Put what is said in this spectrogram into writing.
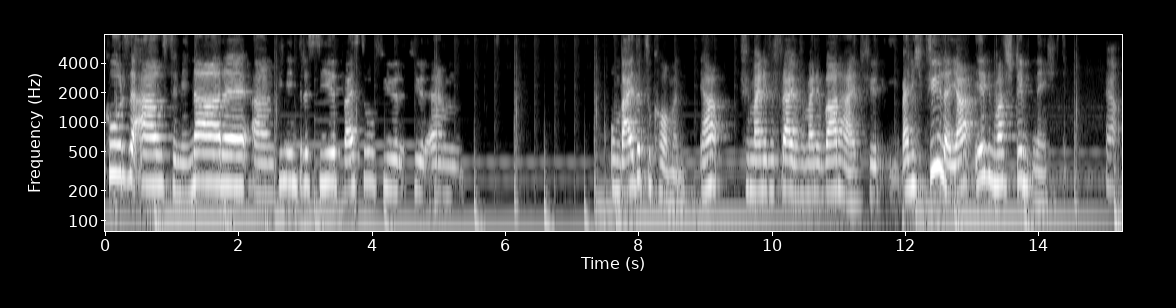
Kurse aus, Seminare, ähm, bin interessiert, weißt du, für, für ähm, um weiterzukommen, ja, für meine Befreiung, für meine Wahrheit, für weil ich fühle, ja, irgendwas stimmt nicht. Ja.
